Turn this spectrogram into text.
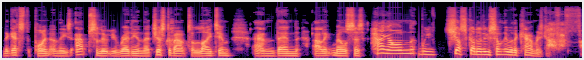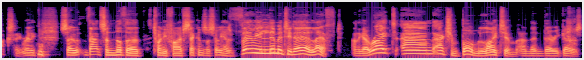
And it gets to the point and he's absolutely ready and they're just about to light him. And then alec mills says hang on. We've just got to do something with the camera. He's going oh, for fuck's sake really? So that's another 25 seconds or so. He has very limited air left. And they go right and action boom light him. And then there he goes.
